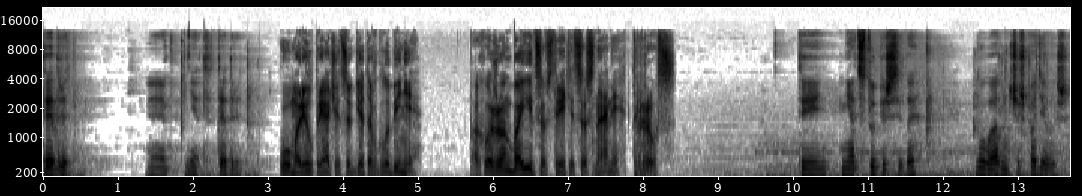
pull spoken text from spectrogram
Тедрит. Э, нет, Тедрит. Уморил прячется где-то в глубине. Похоже, он боится встретиться с нами, трус. Ты не отступишься, да? Ну ладно, что ж поделаешь.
